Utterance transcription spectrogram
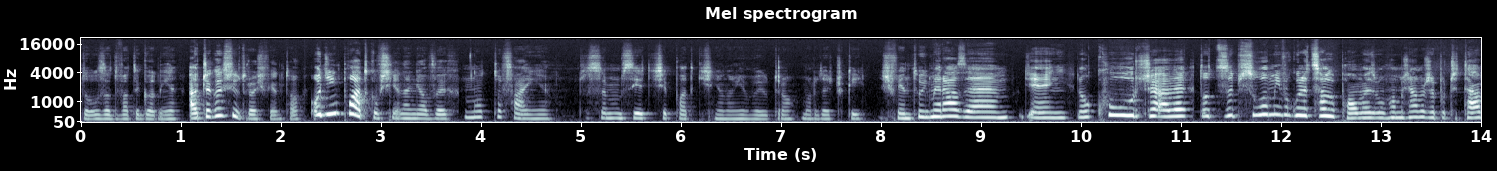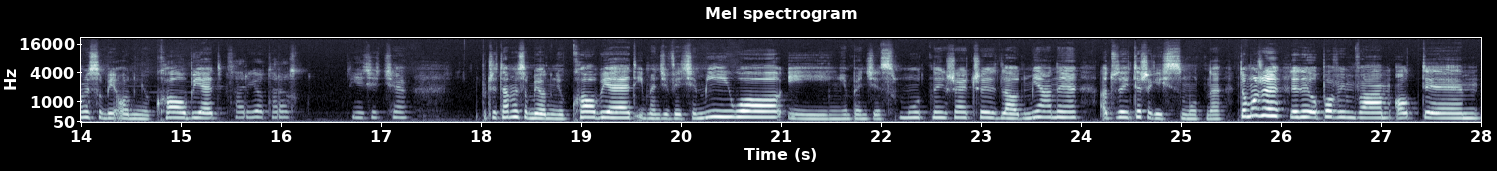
to za dwa tygodnie. A czego jest jutro święto? O dzień płatków śniadaniowych. No to fajnie. Czasem zjedźcie płatki śniadaniowe jutro, mordeczki. Świętujmy razem. Dzień. No kurczę, ale to zepsuło mi w ogóle cały pomysł, bo pomyślałam, że poczytamy sobie o Dniu Kobiet. Serio, teraz jedziecie? Poczytamy sobie o Dniu Kobiet i będzie, wiecie, miło i nie będzie smutnych rzeczy dla odmiany, a tutaj też jakieś smutne. To może wtedy opowiem Wam o tym,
